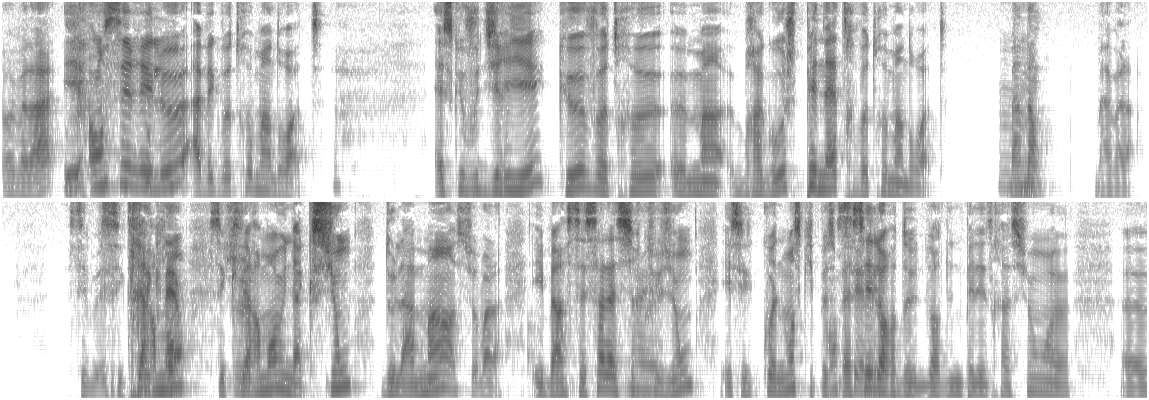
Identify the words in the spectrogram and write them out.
euh, voilà, et enserrez-le avec votre main droite. Est-ce que vous diriez que votre euh, main, bras gauche pénètre votre main droite? Bah Non. Bah voilà. C'est clairement, clair. c'est clairement une action de la main sur voilà. Et ben c'est ça la circlusion et c'est complètement ce qui peut se passer de- lors d'une pénétration, euh, euh,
